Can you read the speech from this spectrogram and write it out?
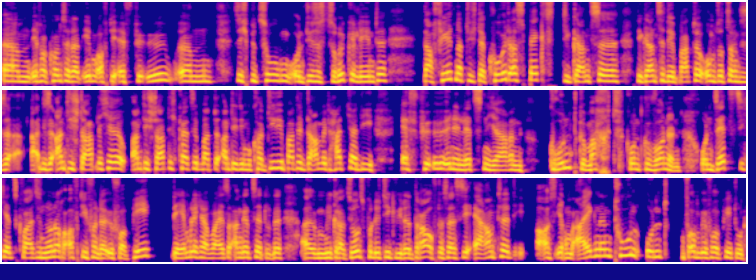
Ähm, Eva Konzert hat eben auf die FPÖ ähm, sich bezogen und dieses zurückgelehnte. Da fehlt natürlich der Covid-Aspekt, die ganze, die ganze Debatte um sozusagen diese, diese antistaatliche, Antistaatlichkeitsdebatte, Antidemokratiedebatte. Damit hat ja die FPÖ in den letzten Jahren Grund gemacht, Grund gewonnen und setzt sich jetzt quasi nur noch auf die von der ÖVP dämlicherweise angezettelte äh, Migrationspolitik wieder drauf. Das heißt, sie erntet aus ihrem eigenen Tun und vom ÖVP-Tun.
